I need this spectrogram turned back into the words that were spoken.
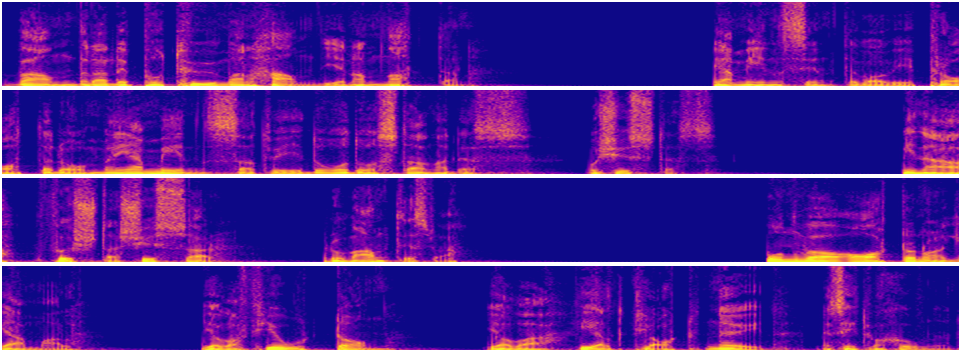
vandrade på tu man hand genom natten. Jag minns inte vad vi pratade om, men jag minns att vi då och då stannades och kysstes. Mina första kyssar. Romantiskt va? Hon var 18 år gammal. Jag var 14. Jag var helt klart nöjd med situationen.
